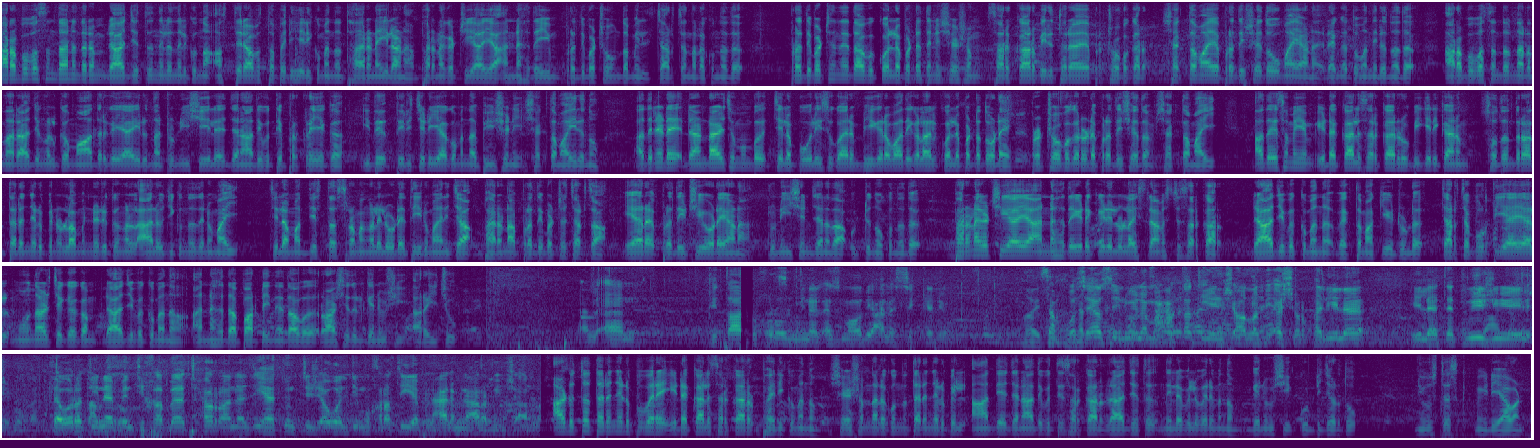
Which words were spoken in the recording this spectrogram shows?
Arab വസന്താനന്തരം രാജ്യത്ത് നിലനിൽക്കുന്ന അസ്ഥിരാവസ്ഥ പരിഹരിക്കുമെന്ന ധാരണയിലാണ് ഭരണകക്ഷിയായ അന്നഹദയും പ്രതിപക്ഷവും തമ്മിൽ ചർച്ച നടക്കുന്നത്. പ്രതിപക്ഷ നേതാവ് കൊല്ലപ്പെട്ടതിന് ശേഷം സർക്കാർ വിരുദ്ധരായ പ്രക്ഷോഭകർ ശക്തമായ പ്രതിഷേധവുമായാണ് രംഗത്തു വന്നിരുന്നത്. അറബ് വസന്തം നടന്ന രാജ്യങ്ങൾക്ക് മാതൃകയായിരുന്ന ടുണീഷ്യയിലെ ജനാധിപത്യ പ്രക്രിയക്ക് ഇത് തിരിച്ചടിയാകുമെന്ന ഭീഷണി ശക്തമായിരുന്നു. അതിനിടെ രണ്ടാഴ്ച മുമ്പ് ചില പോലീസുകാരും ഭീകരവാദികളാൽ കൊല്ലപ്പെട്ടതോടെ പ്രക്ഷോഭകരുടെ പ്രതിഷേധം ശക്തമായി. അതേസമയം ഇടക്കാല സർക്കാർ രൂപീകരിക്കാനും സ്വതന്ത്ര തെരഞ്ഞെടുപ്പിനുള്ള മുന്നൊരുക്കങ്ങൾ ആലോചിക്കുന്നതിനുമായി ചില മധ്യസ്ഥ ശ്രമങ്ങളിലൂടെ തീരുമാനിച്ച ഭരണ പ്രതിപക്ഷ ചർച്ച ഏറെ പ്രതീക്ഷയോടെയാണ് ടുണീഷ്യൻ ജനത ഉറ്റുനോക്കുന്നത്. ഭരണകക്ഷിയായ അന്നഹതയുടെ കീഴിലുള്ള ഇസ്ലാമിസ്റ്റ് സർക്കാർ രാജിവെക്കുമെന്ന് വ്യക്തമാക്കിയിട്ടുണ്ട്. ചർച്ച പൂർത്തിയായാൽ മൂന്നാഴ്ചയ്ക്കകം രാജിവെക്കുമെന്ന് അന്നഹത പാർട്ടി നേതാവ് റാഷിദുൽ ഗനൂഷി അറിയിച്ചു. قطار الخروج من الأزمة وضع على السكة اليوم هاي سامحوا وسيصل إلى محطته إن شاء الله في أشهر قليلة إلى تتويج ثورتنا بانتخابات حرة نزيهة تنتج أول ديمقراطية في العالم العربي إن شاء الله അടുത്ത തെരഞ്ഞെടുപ്പ് വരെ ഇടക്കാല സർക്കാർ ഭരിക്കുമെന്നും ശേഷം നടക്കുന്ന തെരഞ്ഞെടുപ്പിൽ ആദ്യ ജനാധിപത്യ സർക്കാർ രാജ്യത്ത് നിലവിൽ വരുമെന്നും ഗനൂഷി കൂട്ടിച്ചേർത്തു ന്യൂസ് ഡെസ്ക് മീഡിയ വൺ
